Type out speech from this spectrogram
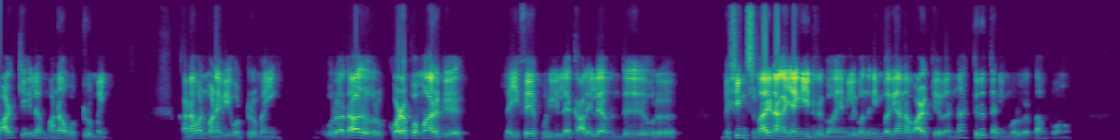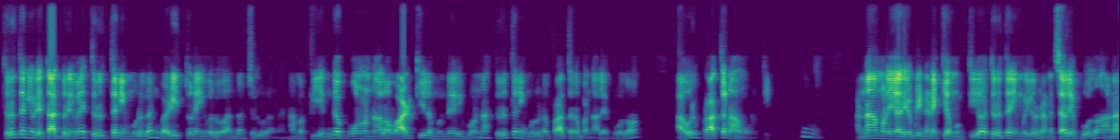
வாழ்க்கையில மன ஒற்றுமை கணவன் மனைவி ஒற்றுமை ஒரு அதாவது ஒரு குழப்பமா இருக்கு. லைஃபே புரியல. காலையில வந்து ஒரு மிஷின்ஸ் மாதிரி நாங்கள் இயங்கிட்டு இருக்கோம். எங்களுக்கு வந்து நிம்மதியான வாழ்க்கை வேணும்னா திருத்தணி முருகர் தான் போகணும். திருத்தணியுடைய தாற்பயமே திருத்தணி முருகன் வழித்துணை வருவான்னு தான் சொல்லுவாங்க. நமக்கு எங்க போகணுன்னாலும் வாழ்க்கையில முன்னேறி போகணும்னா திருத்தணி முருகனை பிரார்த்தனை பண்ணாலே போதும். அவர் பிரார்த்தனா மூர்த்தி. அண்ணாமலையார் எப்படி நினைக்க முக்தியோ திருத்தணி முருகரும் நினைச்சாலே போதும். ஆனா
